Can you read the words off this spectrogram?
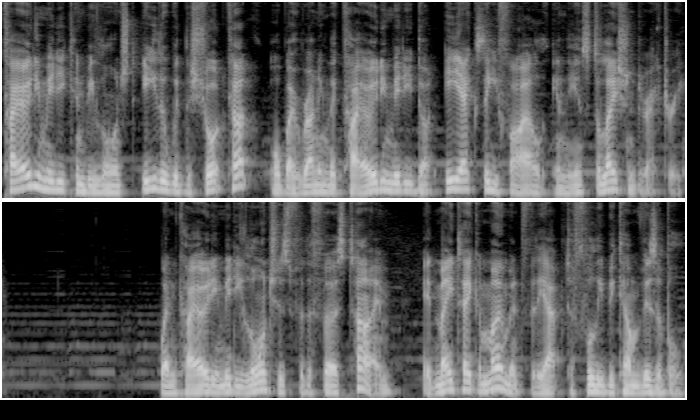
Coyote MIDI can be launched either with the shortcut or by running the coyotemidi.exe file in the installation directory. When Coyote MIDI launches for the first time, it may take a moment for the app to fully become visible.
